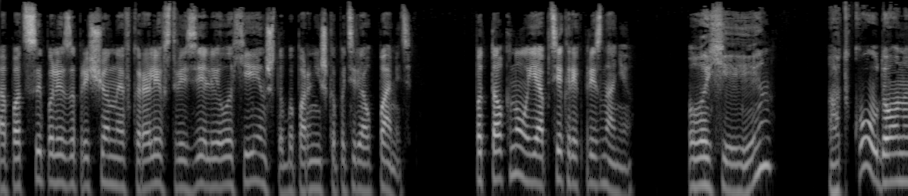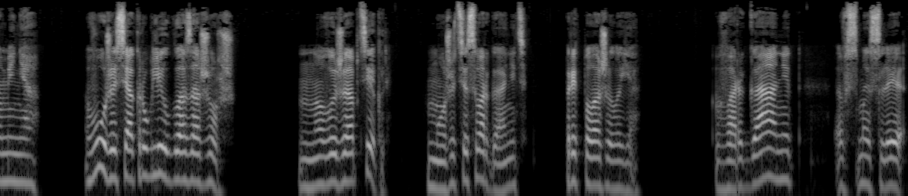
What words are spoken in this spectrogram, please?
а подсыпали запрещенное в королевстве зелье лохиин, чтобы парнишка потерял память. Подтолкнула я аптекаря к признанию. «Лохиин? Откуда он у меня?» В ужасе округлил глаза Жорж. «Но вы же аптекарь, можете сварганить», — предположила я. «Варганит, в смысле,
